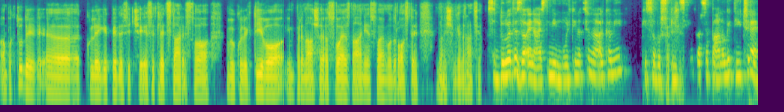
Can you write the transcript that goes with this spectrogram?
ampak tudi eh, kolegi 50-60 let stari so v kolektivu in prenašajo svoje znanje, svoje modrosti mlajšim generacijam. Sodelujete z enajstimi multinacionalkami, ki so v špici, kar se panoge tiče.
